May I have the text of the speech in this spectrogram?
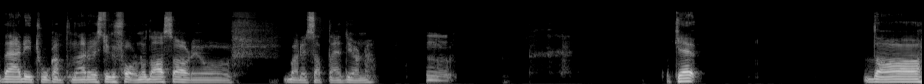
Det er de to kampene her, og hvis du ikke får noe da, så har du jo bare satt deg i et hjørne. Mm. Ok, da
